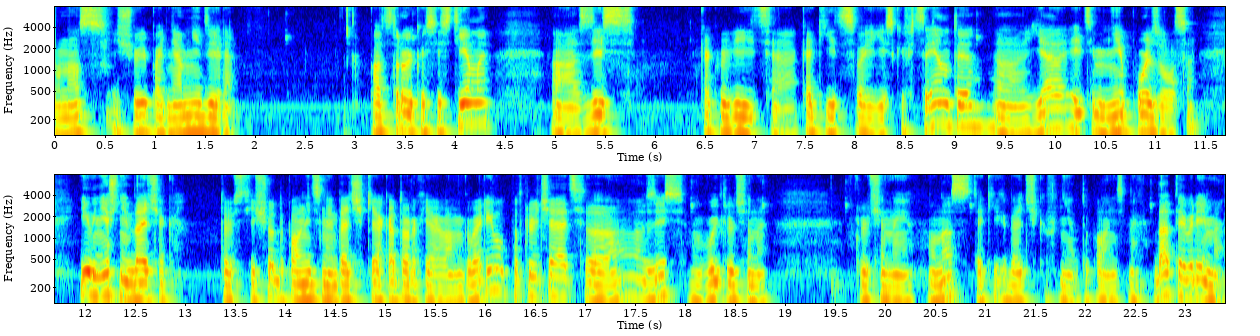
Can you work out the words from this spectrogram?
у нас еще и по дням недели. Подстройка системы. Здесь, как вы видите, какие-то свои есть коэффициенты. А, я этим не пользовался. И внешний датчик. То есть еще дополнительные датчики, о которых я вам говорил, подключать, а, здесь выключены включены. У нас таких датчиков нет дополнительных. Дата и время.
